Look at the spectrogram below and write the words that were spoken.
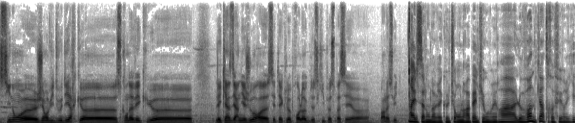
sinon j'ai envie de vous dire que ce qu'on a vécu les 15 derniers jours, euh, c'était que le prologue de ce qui peut se passer euh, par la suite. Ah, le Salon de l'agriculture, on le rappelle, qui ouvrira le 24 février,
